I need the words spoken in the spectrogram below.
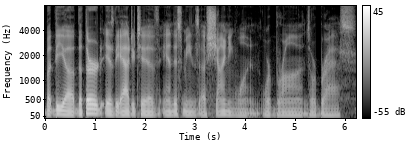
but the uh, the third is the adjective, and this means a shining one, or bronze, or brass.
